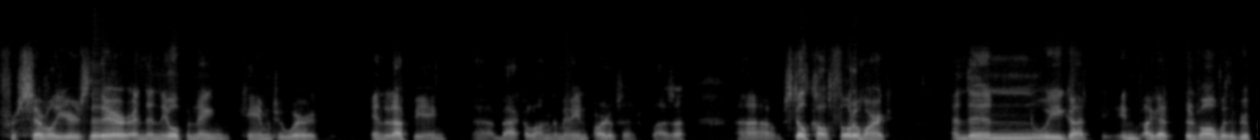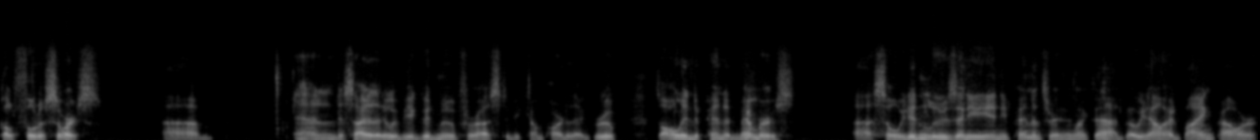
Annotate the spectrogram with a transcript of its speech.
for several years there, and then the opening came to where it ended up being uh, back along the main part of Central Plaza, uh, still called Photomart. And then we got in, I got involved with a group called Photosource um, and decided that it would be a good move for us to become part of that group. It's all independent members. Uh, so we didn't lose any independence or anything like that, but we now had buying power.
